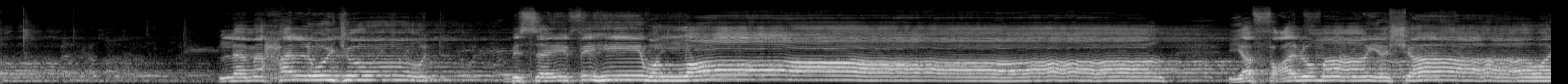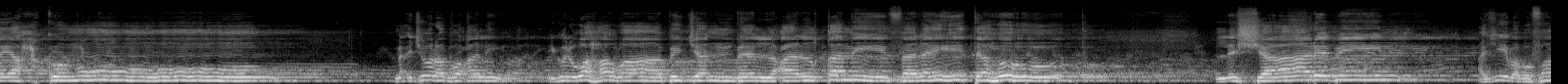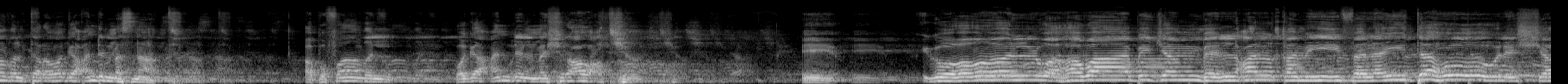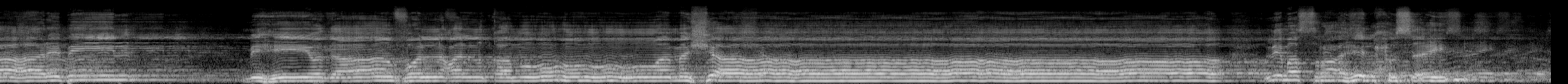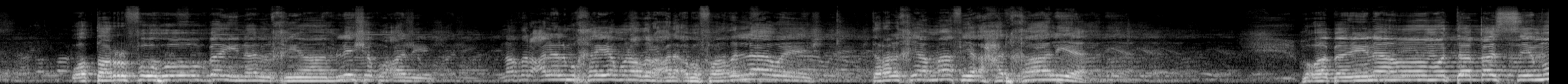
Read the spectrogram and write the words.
لمح الوجود بسيفه والله يفعل ما يشاء ويحكم. مأجور أبو علي يقول وهوى بجنب العلقم فليته للشاربين. عجيب أبو فاضل ترى وقع عند المسنات. أبو فاضل وقع عند المشرعة وعطشان. يقول وهوى بجنب العلقم فليته للشاربين به يذاف العلقم ومشى. لمصرعه الحسين وطرفه بين الخيام. ليش أبو علي؟ نظر على المخيم ونظر على أبو فاضل. لا ويش؟ ترى الخيام ما فيها أحد خالية. وبينهم متقسم.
